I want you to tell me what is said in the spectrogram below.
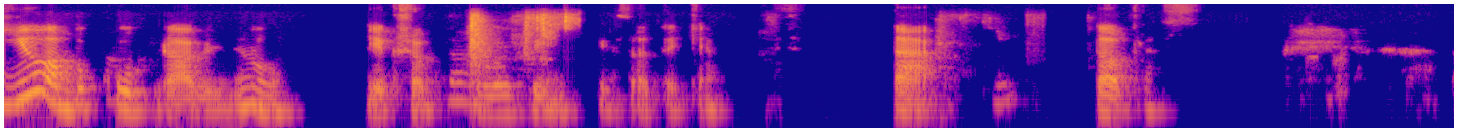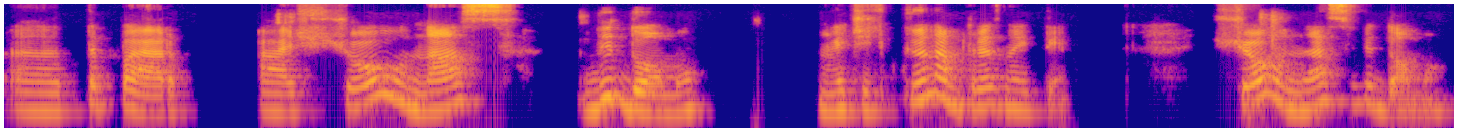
Q або Q, правильно. Ну, якщо по-латинськи все-таки. Так, добре. Е, тепер, а що у нас відомо? Значить, Q нам треба знайти. Що у нас відомо?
